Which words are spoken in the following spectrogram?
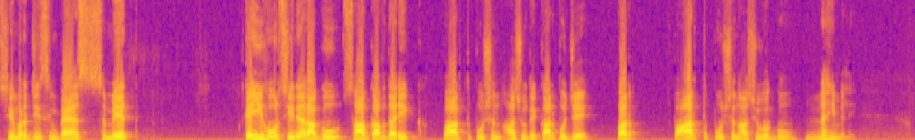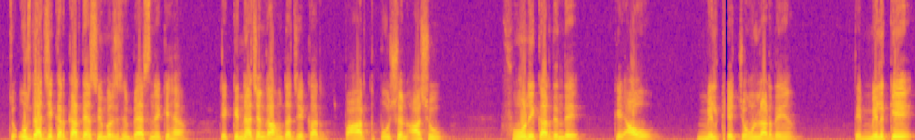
ਸਿਮਰਜੀਤ ਸਿੰਘ ਬੈਂਸ ਸਮੇਤ ਕਈ ਹੋਰ ਸੀਨੀਅਰ ਆਗੂ, ਸਾਬਕਾ ਵਿਧਾਇਕ ਭਾਰਤ ਭੂਸ਼ਣ ਆਸ਼ੂ ਦੇ ਘਰ ਪੁੱਜੇ, ਪਰ ਭਾਰਤ ਭੂਸ਼ਣ ਆਸ਼ੂ ਅੱਗੋਂ ਨਹੀਂ ਮਿਲੇ। ਸੋ ਉਸ ਦਾ ਜ਼ਿਕਰ ਕਰਦਿਆਂ ਸਿਮਰਜੀਤ ਸਿੰਘ ਬੈਂਸ ਨੇ ਕਿਹਾ ਕਿ ਕਿੰਨਾ ਚੰਗਾ ਹੁੰਦਾ ਜੇਕਰ ਭਾਰਤ ਭੂਸ਼ਣ ਆਸ਼ੂ ਫੋਨ ਹੀ ਕਰ ਦਿੰਦੇ ਕਿ ਆਓ ਮਿਲ ਕੇ ਚੋਣ ਲੜਦੇ ਆਂ ਤੇ ਮਿਲ ਕੇ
